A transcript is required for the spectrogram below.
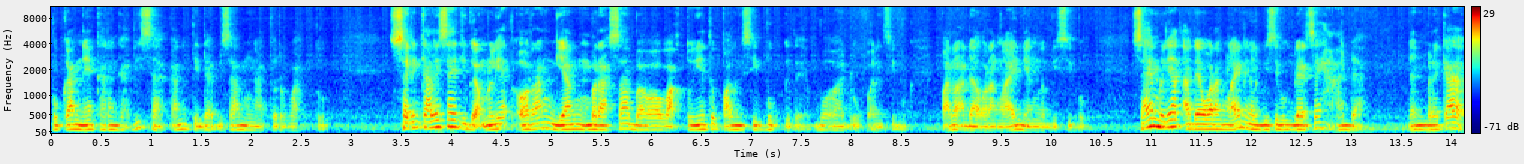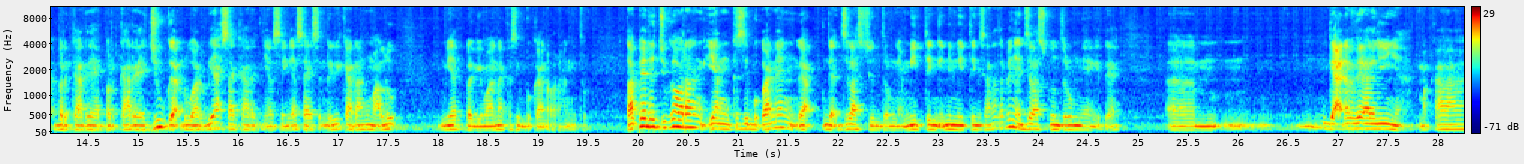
bukannya karena nggak bisa, karena tidak bisa mengatur waktu sering kali saya juga melihat orang yang merasa bahwa waktunya itu paling sibuk gitu ya. Waduh, paling sibuk. Padahal ada orang lain yang lebih sibuk. Saya melihat ada orang lain yang lebih sibuk dari saya ada. Dan mereka berkarya-berkarya juga luar biasa karyanya sehingga saya sendiri kadang malu melihat bagaimana kesibukan orang itu. Tapi ada juga orang yang kesibukannya nggak nggak jelas juntrungnya, meeting ini meeting sana tapi nggak jelas juntrungnya gitu ya. nggak ada value-nya. Maka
